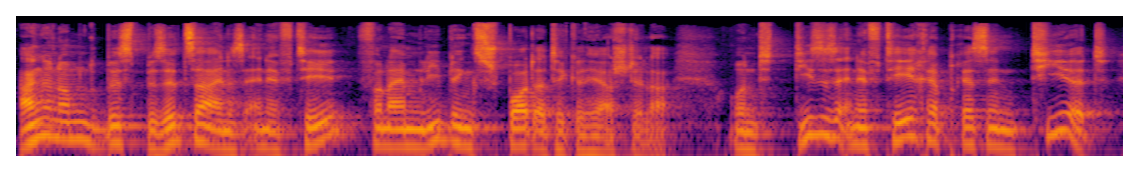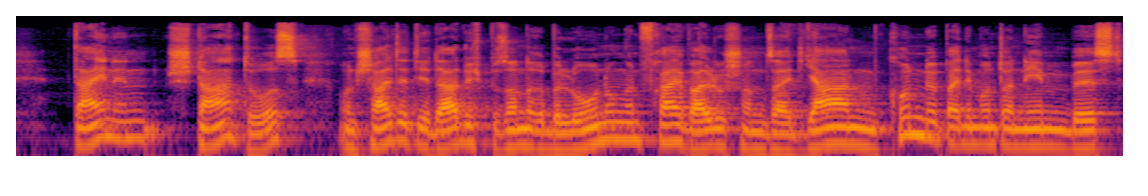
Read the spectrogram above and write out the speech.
Angenommen, du bist Besitzer eines NFT von einem Lieblingssportartikelhersteller und dieses NFT repräsentiert deinen Status und schaltet dir dadurch besondere Belohnungen frei, weil du schon seit Jahren Kunde bei dem Unternehmen bist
